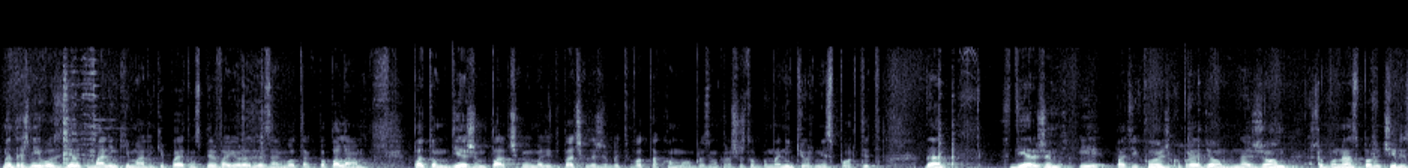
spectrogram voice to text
Мы должны его сделать маленький-маленький, поэтому сперва ее разрезаем вот так пополам, потом держим пальчиком, смотрите, пальчик должен быть вот таким образом, хорошо, чтобы маникюр не испортить, да? Держим и потихонечку пройдем ножом, чтобы у нас получились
